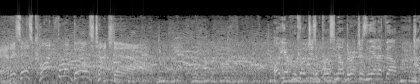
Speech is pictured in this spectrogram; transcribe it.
And this is caught for a Bills touchdown. All you hear from coaches and personnel directors in the NFL how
